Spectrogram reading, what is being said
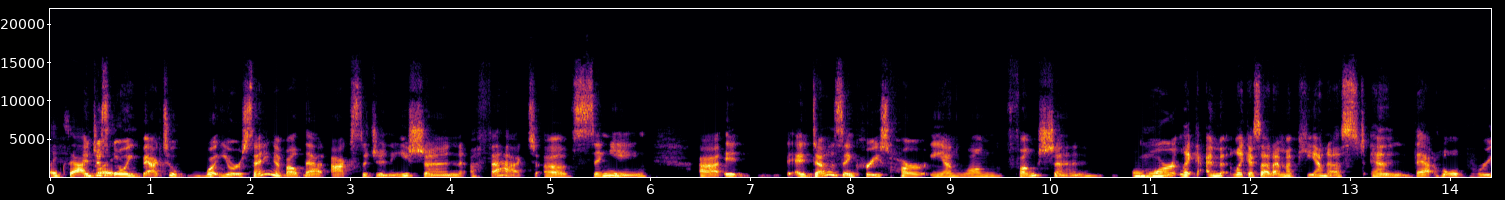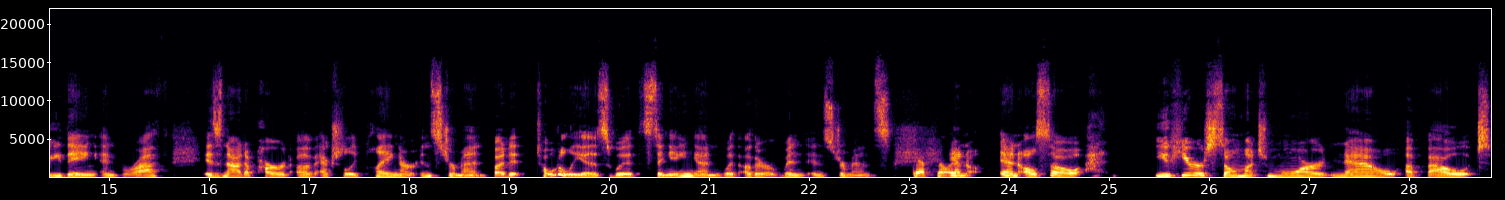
Exactly. And just going back to what you were saying about that oxygenation effect of singing, uh, it it does increase heart and lung function mm-hmm. more. Like i'm like i said i'm a pianist and that whole breathing and breath is not a part of actually playing our instrument but it totally is with singing and with other wind instruments. Definitely. And and also you hear so much more now about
